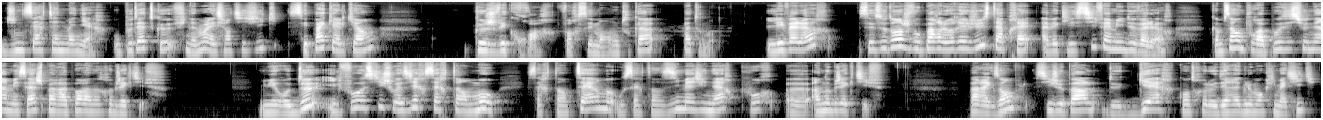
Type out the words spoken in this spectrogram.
d'une certaine manière. Ou peut-être que finalement les scientifiques, c'est pas quelqu'un que je vais croire, forcément. En tout cas, tout le monde. Les valeurs, c'est ce dont je vous parlerai juste après avec les six familles de valeurs. Comme ça, on pourra positionner un message par rapport à notre objectif. Numéro 2, il faut aussi choisir certains mots, certains termes ou certains imaginaires pour euh, un objectif. Par exemple, si je parle de guerre contre le dérèglement climatique,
